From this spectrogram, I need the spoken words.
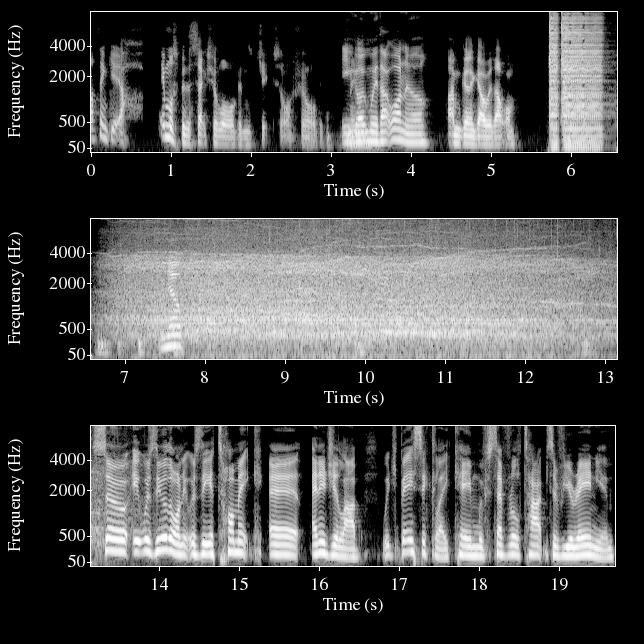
I think it. It must be the sexual organs jigsaw, surely. Are you I mean, going with that one or I'm going to go with that one. nope? So it was the other one. It was the atomic uh, energy lab, which basically came with several types of uranium,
